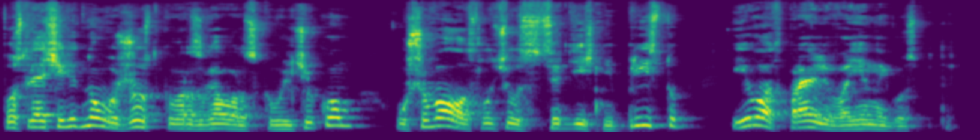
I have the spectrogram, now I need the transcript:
после очередного жесткого разговора с Ковальчуком, у Шувалова случился сердечный приступ, и его отправили в военный госпиталь.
